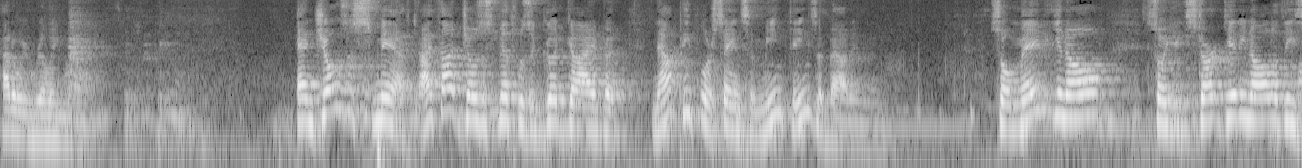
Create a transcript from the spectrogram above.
How do we really know? And Joseph Smith. I thought Joseph Smith was a good guy, but now people are saying some mean things about him. So maybe, you know, so you start getting all of these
